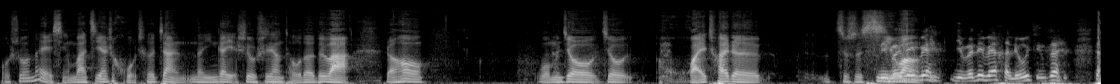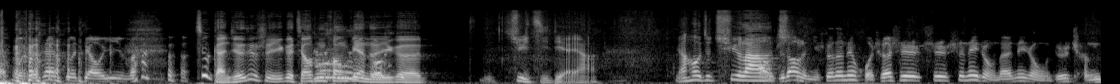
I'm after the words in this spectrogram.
我说那也行吧，既然是火车站，那应该也是有摄像头的对吧？然后我们就就怀揣着。就是希望你们那边你们那边很流行在在火车站做交易吗？就感觉就是一个交通方便的一个聚集点呀。然后就去啦。我知道了，你说的那火车是是是那种的那种，就是城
